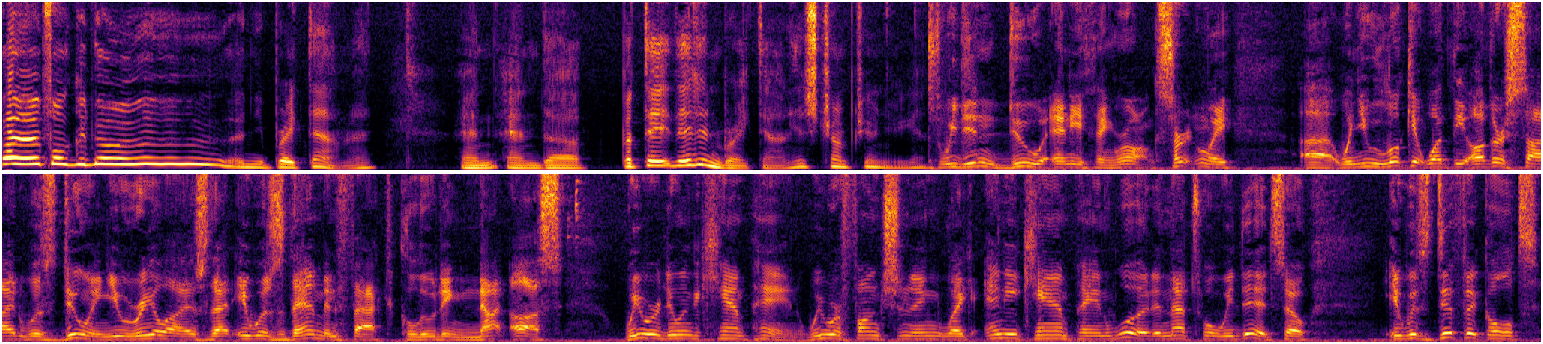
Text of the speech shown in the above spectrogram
i didn't fucking do it and you break down right and and uh, but they, they didn't break down here's trump jr again we didn't do anything wrong certainly uh, when you look at what the other side was doing, you realize that it was them, in fact, colluding, not us. We were doing a campaign. We were functioning like any campaign would, and that's what we did. So it was difficult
